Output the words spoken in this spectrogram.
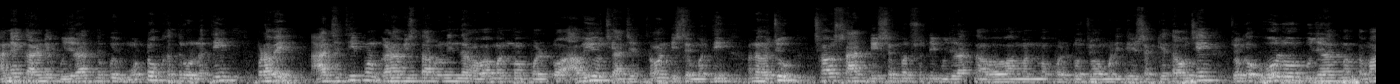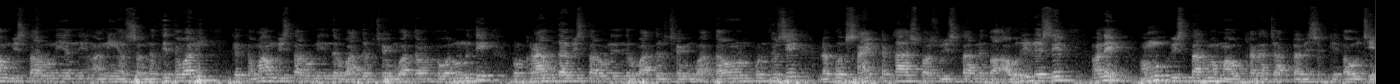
આને કારણે ગુજરાતનો કોઈ મોટો ખતરો નથી. પણ હવે આજથી પણ ઘણા વિસ્તારોની અંદર હવામાનમાં પલટો આવ્યો છે. આજે ત્રણ ડિસેમ્બરથી અને હજુ છ સાત ડિસેમ્બર સુધી ગુજરાતના હવામાનમાં પલટો જોવા મળી તેવી શક્યતાઓ છે. જોકે ઓલ ઓવર ગુજરાતમાં તમામ વિસ્તારોની આની- અસર નથી થવાની. કે તમામ વિસ્તારોની અંદર વાદળછાયું વાતાવરણ થવાનું નથી, પણ ઘણા બધા વિસ્તારોની અંદર વાદળછાયું વાતાવરણ પણ થશે. લગભગ સાઠ ટકા આસપાસ વિસ્તારને તો આવરી લેશે અને અમુક વિસ્તારમાં માવઠાના ઝાપટાની શક્યતાઓ છે.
